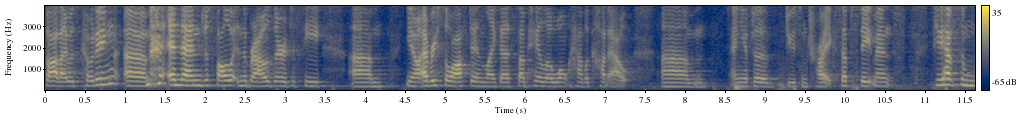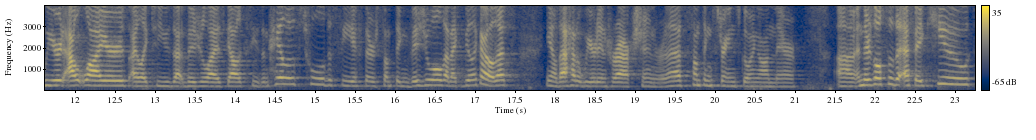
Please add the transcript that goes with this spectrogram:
thought I was coding, um, and then just follow it in the browser to see, um, you know, every so often, like a subhalo won't have a cutout, um, and you have to do some try except statements. If you have some weird outliers, I like to use that visualize galaxies and halos tool to see if there's something visual that I can be like, oh, that's, you know, that had a weird interaction, or that's something strange going on there. Uh, and there's also the FAQ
